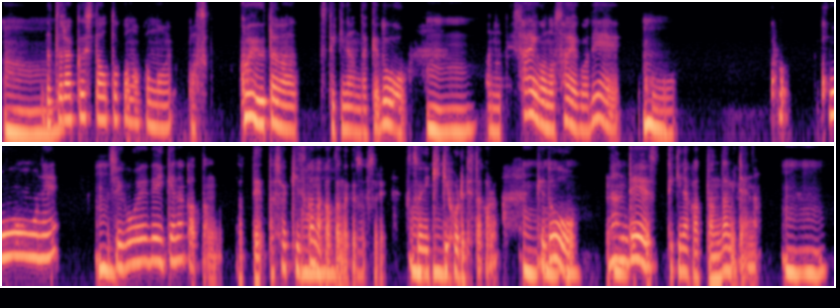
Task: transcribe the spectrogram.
うん。脱落した男の子の、はすっごい歌が素敵なんだけど、うんあの、最後の最後で、うん。こう、こ高音をね、うん地声でいけなかったんだって、私は気づかなかったんだけど、それ。普通に聞き惚れてたから。うんけど、なんでできなかったんだみたいな。うんうんで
